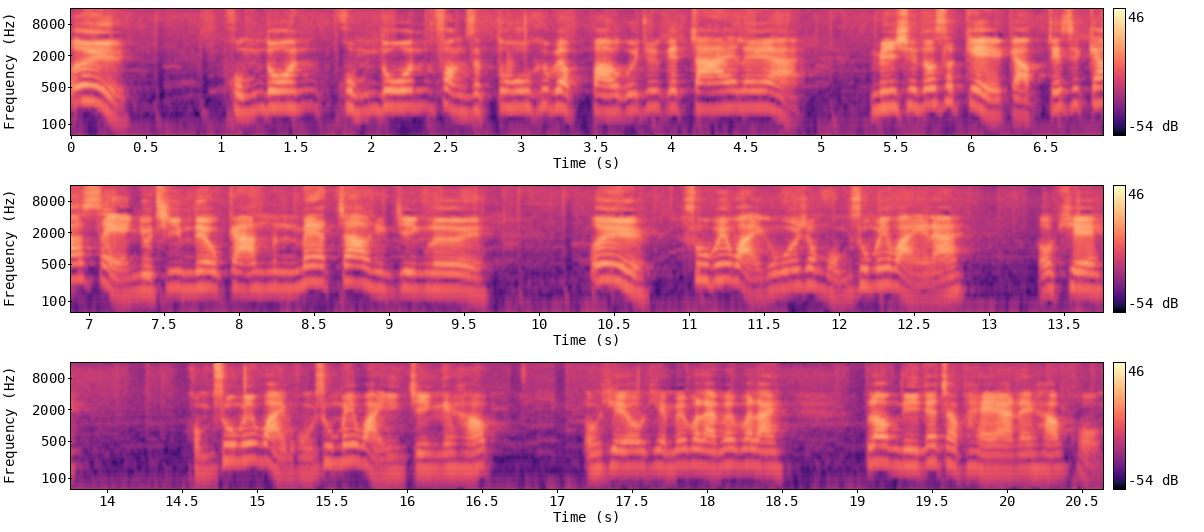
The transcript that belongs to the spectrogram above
เอ้ย ผมโดนผมโดนฝั่งศัตรูคือแบบเป่ากระจุยกระจายเลยอะมีชินโนสเกะกับเจสสิก้าแสงอยู่ทีมเดียวกันมันแม่เจ้าจริง ๆเลยเฮ้ย สู้ไม่ไหวคุณผู้ชมผมสู้ไม่ไหวนะ โอเค ผมสู้ไม่ไหว ผมสู้ไม่ไหวจริง ๆ นะครับ โอเคโอเค ไม่เป็นไรไม่เป็นไรรอบนี้น่าจะแพ้นะครับ ผม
